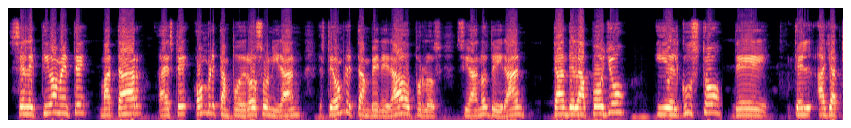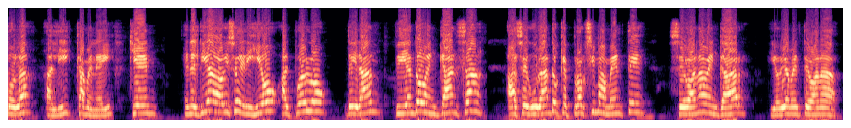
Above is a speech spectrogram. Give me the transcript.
selectivamente matar a este hombre tan poderoso en Irán, este hombre tan venerado por los ciudadanos de Irán, tan del apoyo y el gusto de, del ayatollah Ali Khamenei, quien en el día de hoy se dirigió al pueblo de Irán pidiendo venganza, asegurando que próximamente se van a vengar y obviamente van a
